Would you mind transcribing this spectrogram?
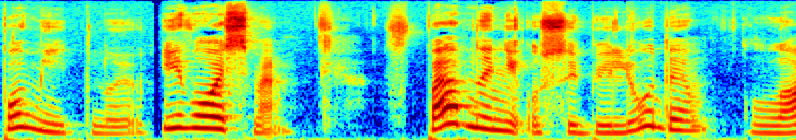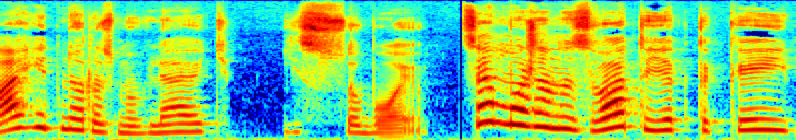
помітною. І восьме. Впевнені у собі люди лагідно розмовляють із собою. Це можна назвати як такий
